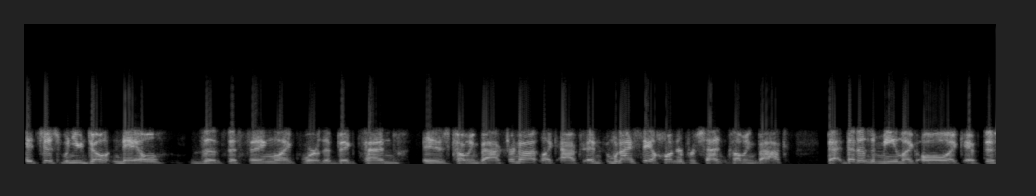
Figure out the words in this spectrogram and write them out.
It's just when you don't nail the the thing like where the Big Ten is coming back or not. Like after, and when I say 100% coming back, that that doesn't mean like oh like if this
